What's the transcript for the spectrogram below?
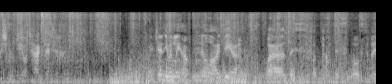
I should have geotagged it. I genuinely have no idea where this footpath is supposed to be.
